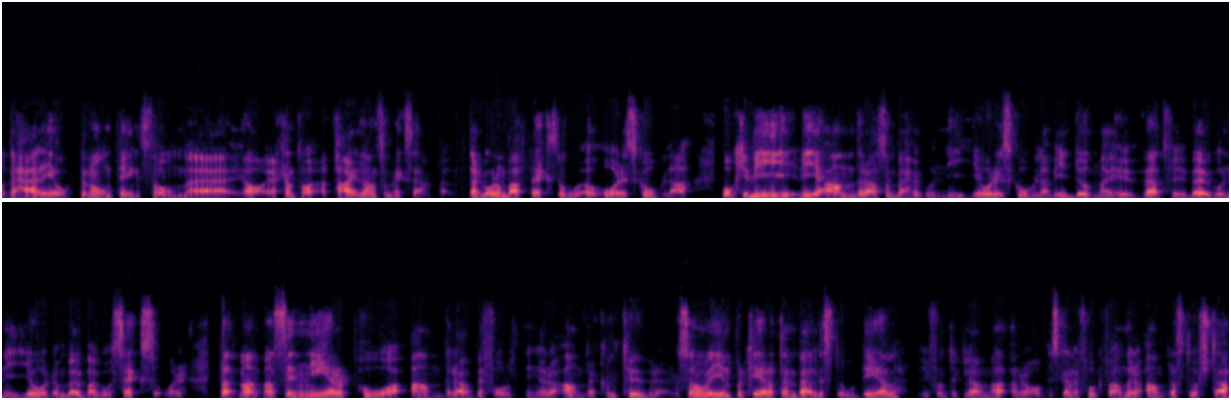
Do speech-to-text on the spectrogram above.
Och det här är också någonting som, eh, ja, jag kan ta Thailand som exempel. Där går de bara sex år i skola. Och vi, vi andra som behöver gå nio år i skola, vi är dumma i huvudet för vi behöver gå nio år, de behöver bara gå sex år. Så att man, man ser ner på andra befolkningar och andra kulturer. Sen har vi importerat en väldigt stor del, vi får inte glömma, arabiskan är fortfarande det andra största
